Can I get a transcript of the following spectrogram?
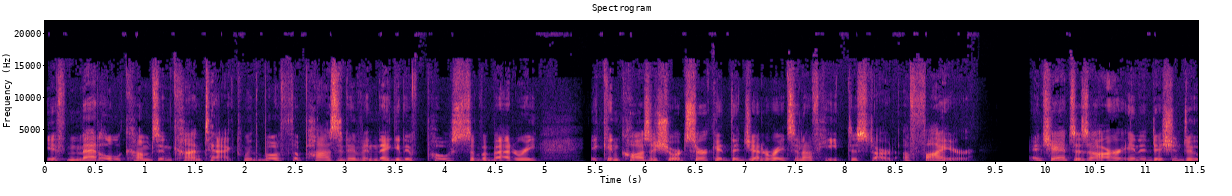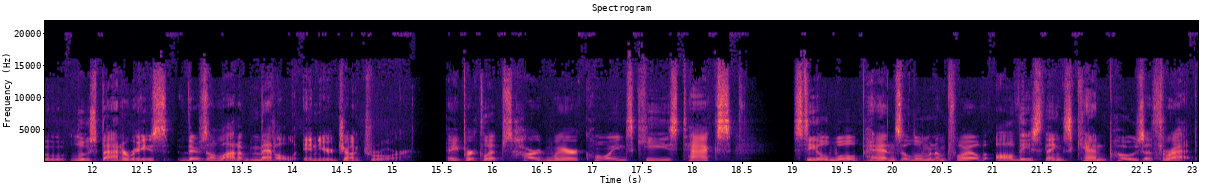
If metal comes in contact with both the positive and negative posts of a battery, it can cause a short circuit that generates enough heat to start a fire. And chances are, in addition to loose batteries, there's a lot of metal in your junk drawer paper clips, hardware, coins, keys, tacks, steel wool pens, aluminum foil, all these things can pose a threat.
